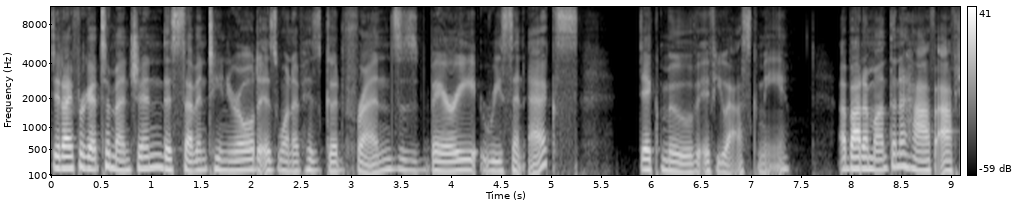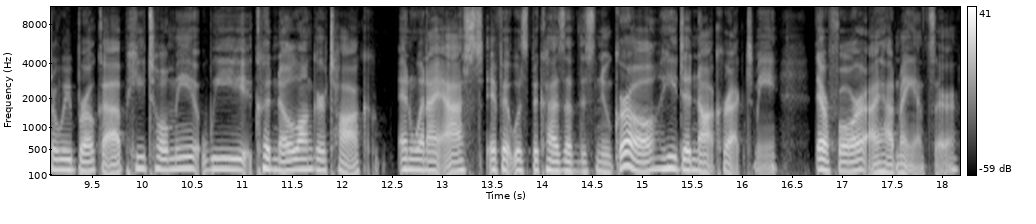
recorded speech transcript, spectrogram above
Did I forget to mention this 17 year old is one of his good friends' very recent ex? Dick move, if you ask me. About a month and a half after we broke up, he told me we could no longer talk. And when I asked if it was because of this new girl, he did not correct me. Therefore, I had my answer.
